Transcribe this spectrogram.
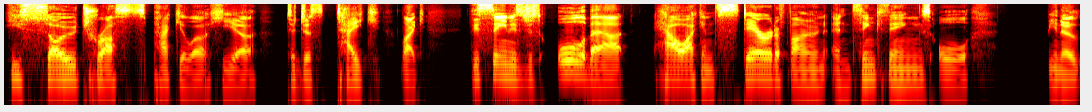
he so trusts Pakula here to just take like this scene is just all about how I can stare at a phone and think things or you know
